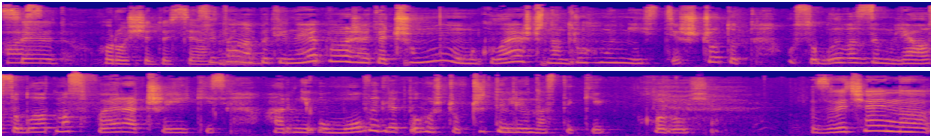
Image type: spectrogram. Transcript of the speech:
А Це хороші Світлана досягнення. Петрівна, як ви вважаєте, чому Миколаївщина на другому місці? Що тут особлива земля, особлива атмосфера чи якісь гарні умови для того, щоб вчителі у нас такі хороші? Звичайно,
